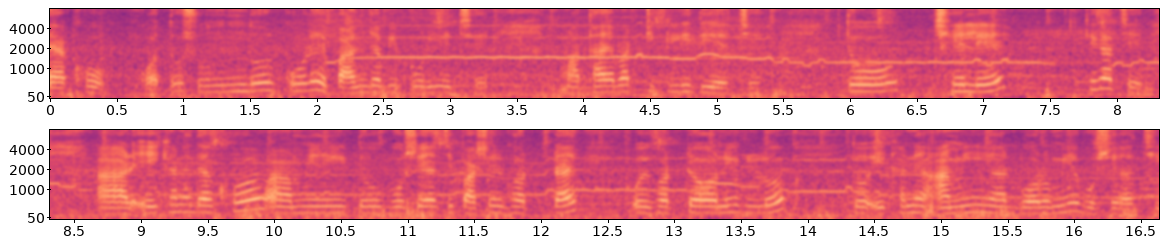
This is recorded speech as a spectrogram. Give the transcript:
দেখো, কত সুন্দর করে পাঞ্জাবি পরিয়েছে, মাথায় আবার টিকলি দিয়েছে। তো ছেলে, ঠিক আছে? আর এইখানে দেখো, আমি তো বসে আছি পাশের ঘরটায়, ওই ঘরটা অনেক লোক, তো এখানে আমি আর বড় মেয়ে বসে আছি।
